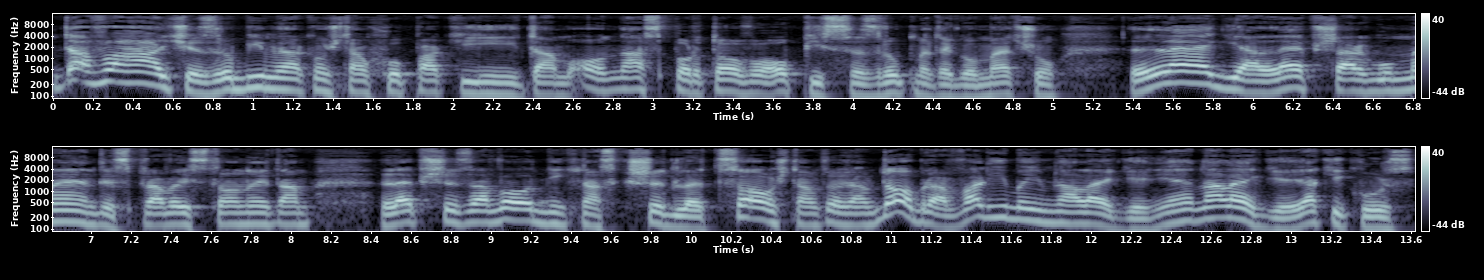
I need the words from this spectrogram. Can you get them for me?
Dawajcie, zrobimy jakąś tam chłopaki tam o, na sportowo opis, zróbmy tego meczu. Legia, lepsze argumenty, z prawej strony tam lepszy zawodnik na skrzydle, coś tam, coś tam. Dobra, walimy im na Legię, nie? Na Legię, jaki kurs?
